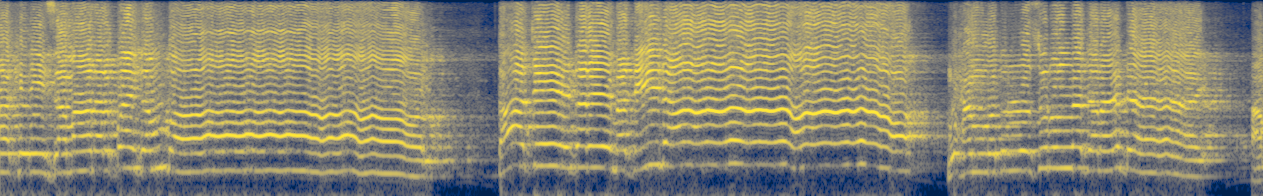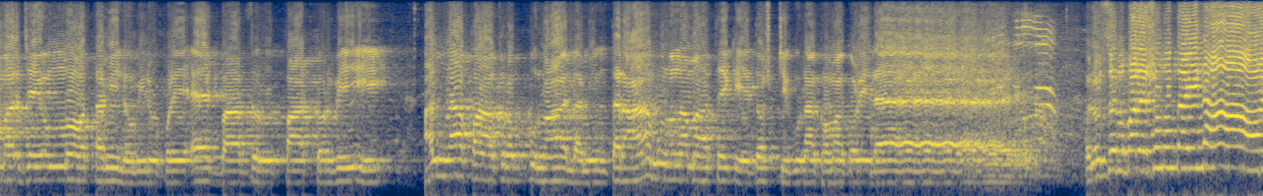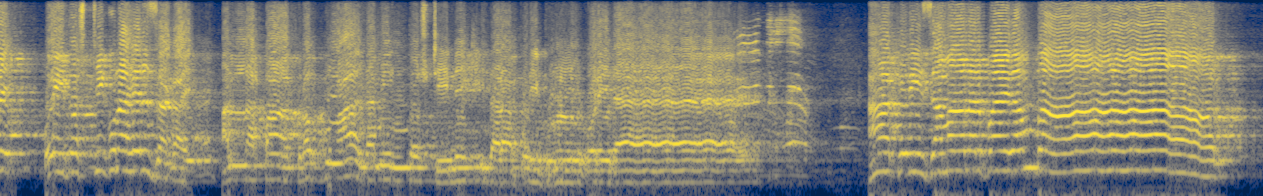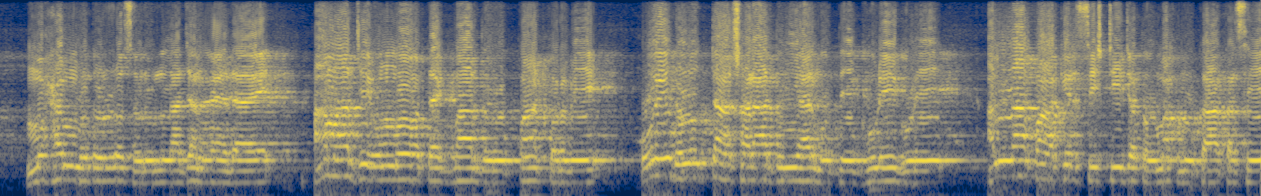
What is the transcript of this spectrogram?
আখেরি জামানার পয়গম্বর তাজে দরে মদিনা। মুহাম্মদুর রাসূলুল্লাহ জানায় দেয়, আমার যে উম্মত আমি নবীর উপরে একবার দরুদ পাঠ করবি। আল্লাহ পাক রব্বুল আলামিন তার আমল নামা থেকে দশটি গুনাহ ক্ষমা করে দেয়। রসুল বলে, শুধু তাই নয় ওই দশটি গুনাহের জায়গায় আল্লাহ পাক রব্বুল আলামিন দশটি নেকি দ্বারা পরিপূর্ণ করে দেয় আখেরি জামানার পয়গম্বর মুহাম্মদুর রাসূলুল্লাহ জানায় দেয়, আমার যে উম্মত একবার দরুদ পাঠ করবে, ওই দরুদটা সারা দুনিয়ার মধ্যে ঘুরে ঘুরে আল্লাহ পাকের সৃষ্টি যত মাখলুকাত আছে,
